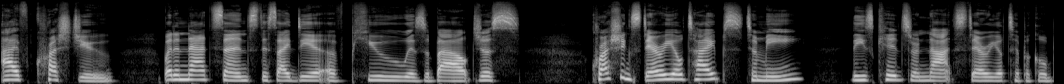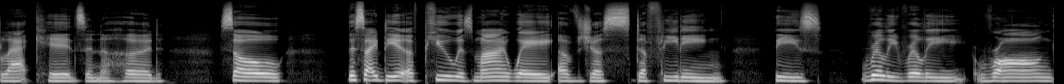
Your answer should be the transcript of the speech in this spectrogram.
I've crushed you. But in that sense, this idea of pew is about just crushing stereotypes to me. These kids are not stereotypical black kids in the hood. So, this idea of pew is my way of just defeating these really, really wrong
